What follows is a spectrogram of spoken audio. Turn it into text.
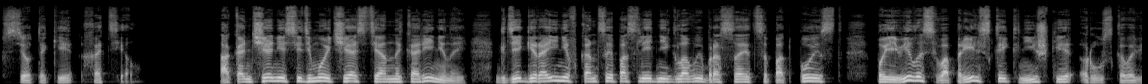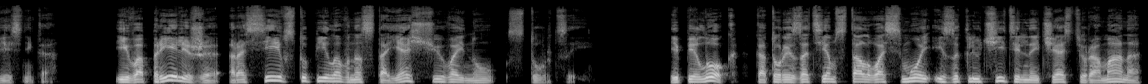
все-таки хотел. Окончание седьмой части Анны Карениной, где героиня в конце последней главы бросается под поезд, появилось в апрельской книжке «Русского вестника». И в апреле же Россия вступила в настоящую войну с Турцией. Эпилог, который затем стал восьмой и заключительной частью романа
